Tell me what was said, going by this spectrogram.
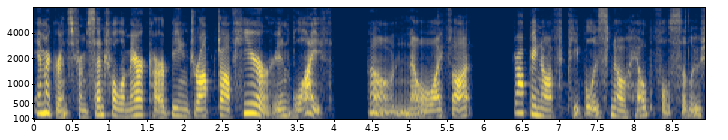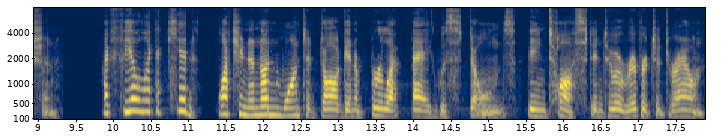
Immigrants from Central America are being dropped off here in Blythe. Oh no, I thought. Dropping off people is no helpful solution. I feel like a kid watching an unwanted dog in a burlap bag with stones being tossed into a river to drown.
